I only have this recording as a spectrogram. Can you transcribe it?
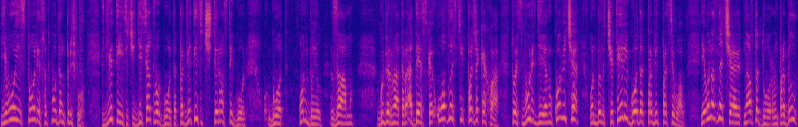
Его история, с откуда он пришел. С 2010 года по 2014 год, год он был зам губернатора Одесской области по ЖКХ. То есть в уряде Януковича он был 4 года працевал. Его назначают на автодор. Он пробыл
